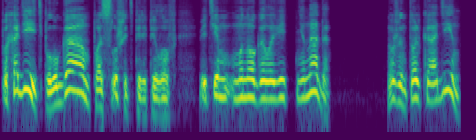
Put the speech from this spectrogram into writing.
походить по лугам, послушать перепелов, ведь им много ловить не надо. Нужен только один,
